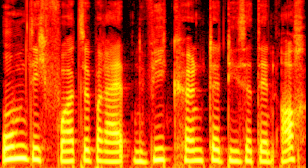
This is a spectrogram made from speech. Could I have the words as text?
um dich vorzubereiten, wie könnte dieser denn auch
